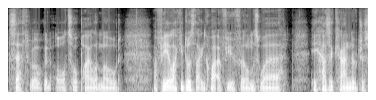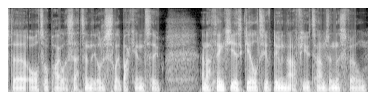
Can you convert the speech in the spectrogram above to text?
Seth Rogen autopilot mode. I feel like he does that in quite a few films where he has a kind of just a autopilot setting that he'll just slip back into, and I think he is guilty of doing that a few times in this film.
